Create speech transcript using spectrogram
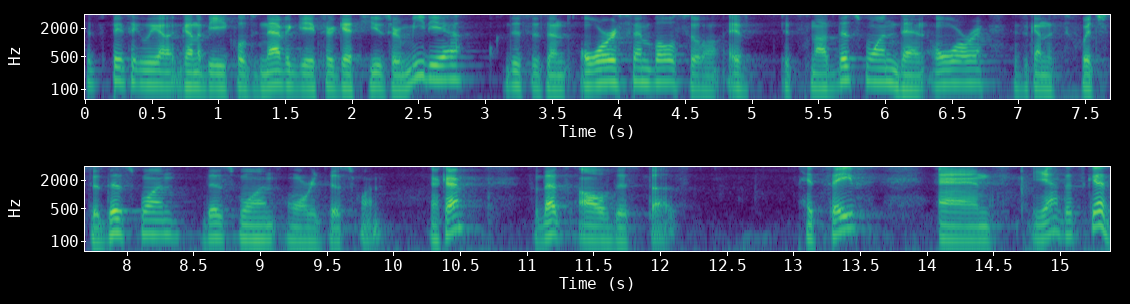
It's basically gonna be equal to navigator get user media. This is an OR symbol. So if it's not this one, then OR is gonna switch to this one, this one, or this one. Okay. So that's all this does. Hit save. And yeah, that's good.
